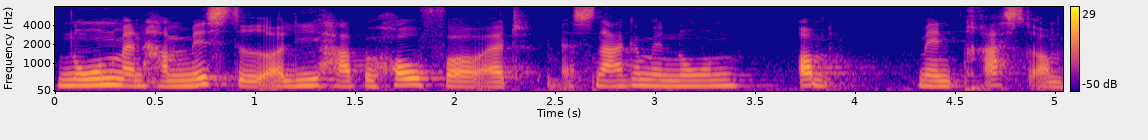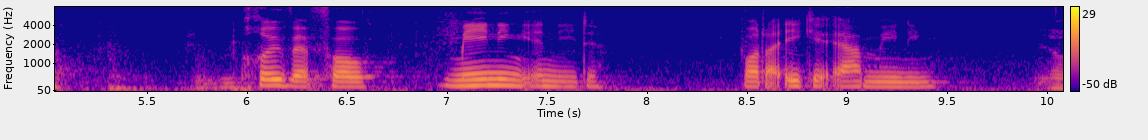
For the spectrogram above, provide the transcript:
nogen man har mistet og lige har behov for at, at snakke med nogen om, med en præst om. Prøv at få mening ind i det, hvor der ikke er mening. Ja.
